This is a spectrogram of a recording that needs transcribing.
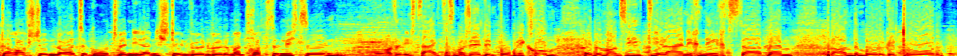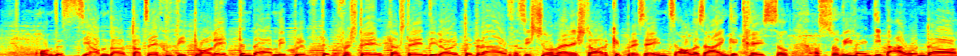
darauf stehen Leute gut. Wenn die da nicht stehen würden, würde man trotzdem nicht sehen. Also ich zeige das mal schnell dem Publikum. Eben, man sieht hier eigentlich nichts da beim Brandenburger Tor. Und es, sie haben da tatsächlich die Toiletten da mit verstellt. Da stehen die Leute drauf. Es ist schon eine starke Präsenz, alles eingekesselt. Also so wie wenn die Bauern da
